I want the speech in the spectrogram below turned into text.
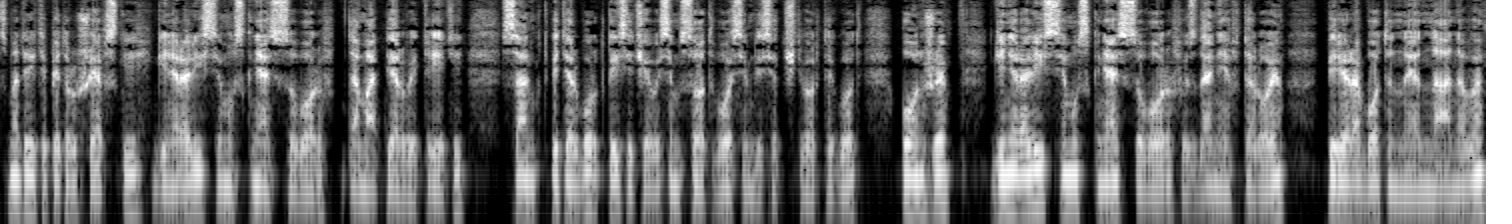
Смотрите Петрушевский, генералиссимус князь Суворов, тома 1-3, Санкт-Петербург, 1884 год, он же генералиссимус князь Суворов, издание 2, переработанное наново,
